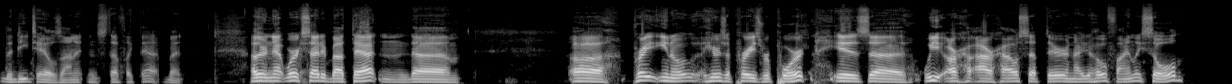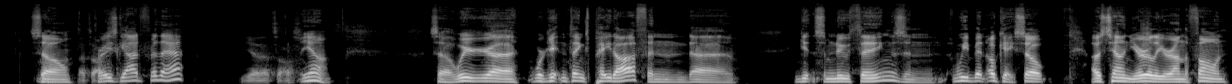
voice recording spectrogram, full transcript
the details on it and stuff like that. But other than that, we're excited about that, and um, uh, pray. You know, here's a praise report: is uh, we our our house up there in Idaho finally sold. So that's praise. God for that. yeah, that's awesome. Yeah. So we're uh, we're getting things paid off and uh, getting some new things, and we've been okay. So I was telling you earlier on the phone,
